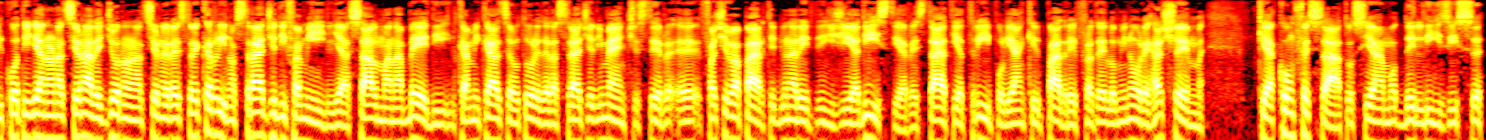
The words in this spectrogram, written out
Il quotidiano nazionale Giorno Nazione Resto del Carlino, strage di famiglia. Salman Abedi, il kamikaze autore della strage di Manchester, eh, faceva parte di una rete di jihadisti, arrestati a Tripoli anche il padre e il fratello minore Hashem, che ha confessato siamo dell'ISIS.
